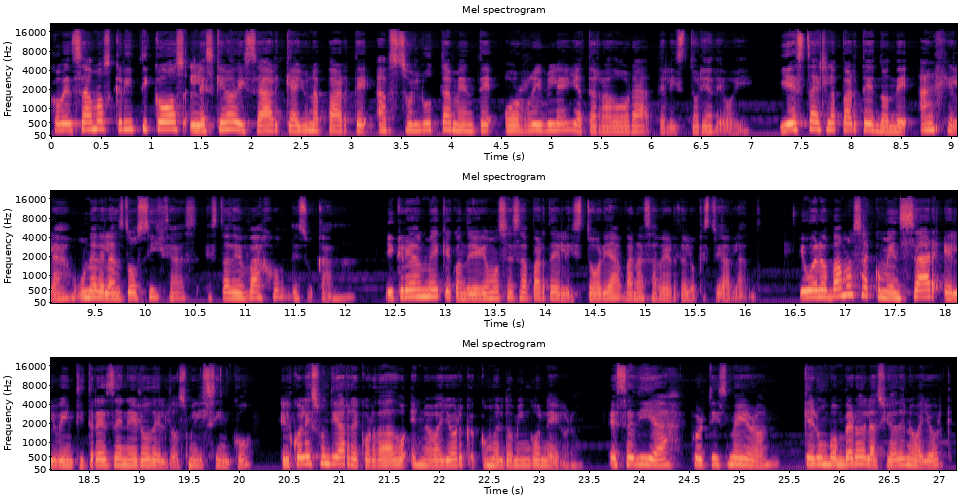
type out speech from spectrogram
Comenzamos crípticos, les quiero avisar que hay una parte absolutamente horrible y aterradora de la historia de hoy. Y esta es la parte en donde Ángela, una de las dos hijas, está debajo de su cama. Y créanme que cuando lleguemos a esa parte de la historia van a saber de lo que estoy hablando. Y bueno, vamos a comenzar el 23 de enero del 2005, el cual es un día recordado en Nueva York como el Domingo Negro. Ese día, Curtis Mayron, que era un bombero de la ciudad de Nueva York,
